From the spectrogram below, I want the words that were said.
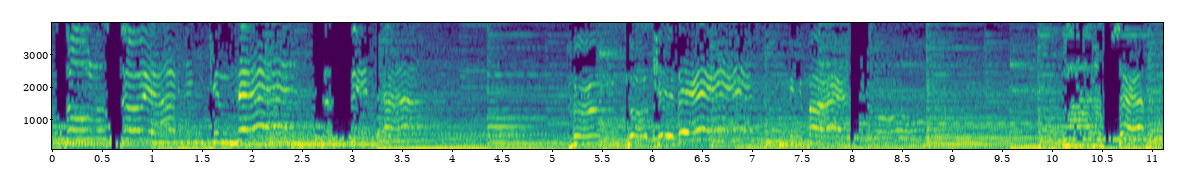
solo soy alguien que necesita un toque de mi maestro para ser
